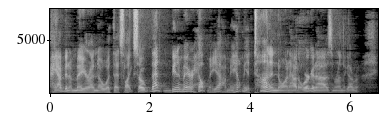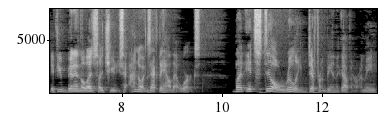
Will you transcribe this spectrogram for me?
hey, I've been a mayor. I know what that's like. So that being a mayor helped me. Yeah, I mean, helped me a ton in knowing how to organize and run the government. If you've been in the legislature, you say, I know exactly how that works. But it's still really different being the governor. I mean,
